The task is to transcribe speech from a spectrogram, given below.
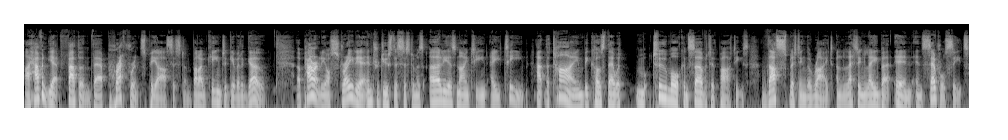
I haven't yet fathomed their preference PR system, but I'm keen to give it a go. Apparently, Australia introduced this system as early as 1918. At the time, because there were two more conservative parties, thus splitting the right and letting Labour in in several seats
